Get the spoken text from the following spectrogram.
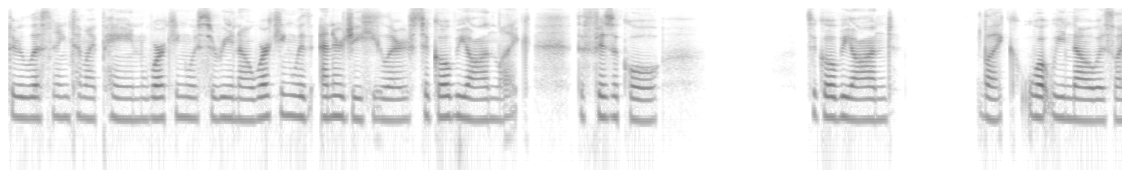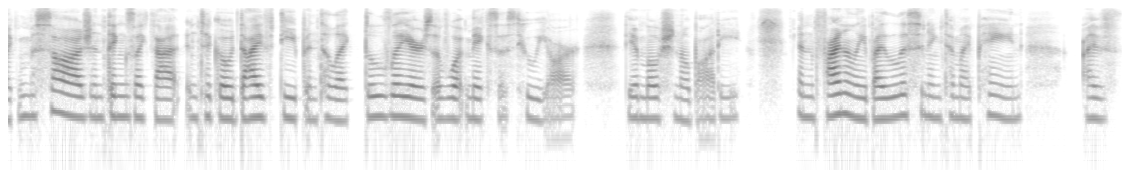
through listening to my pain, working with Serena, working with energy healers to go beyond like the physical, to go beyond like what we know is like massage and things like that and to go dive deep into like the layers of what makes us who we are the emotional body. And finally by listening to my pain i've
